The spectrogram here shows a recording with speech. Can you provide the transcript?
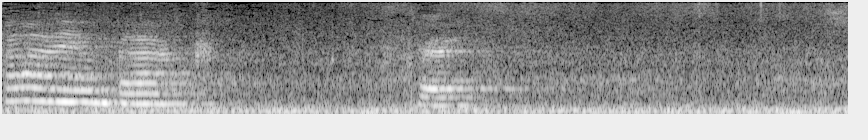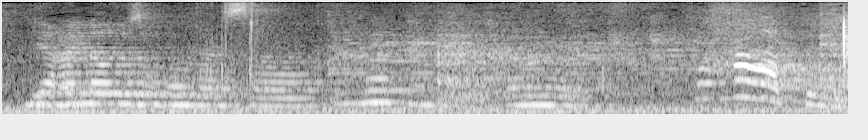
Hi, I'm back. Okay. Yeah, I know there's a one more. What happened?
